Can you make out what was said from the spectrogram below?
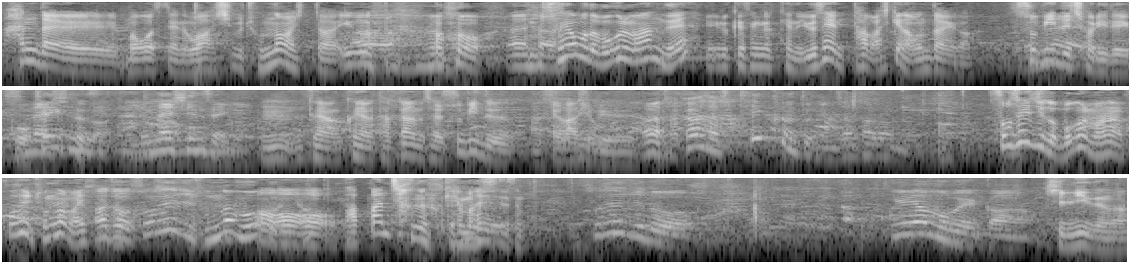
한 달 먹었을 때는 와 씨발 존나 맛있다. 이거 어, 생각보다 먹을만 한데 이렇게 생각했는데 요새 다 맛있게 나온다 이가. 수비드 처리돼 있고. 옛날 스테이크가. 신세- 옛날 신세계 음 그냥 그냥 닭가슴살 수비드 해가지고 수비드. 아 닭가슴살 스테이크는 또 괜찮다던데 소세지도 먹을 만한. 소세지 존나 맛있어. 아 저 소세지 존나 먹었거든요 어어 어, 밥 반찬으로 개 맛있음. 소세지도 1년 먹으니까 질리드나.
